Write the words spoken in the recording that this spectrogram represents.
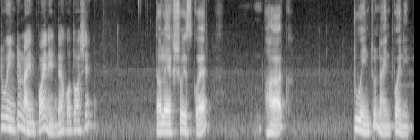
two into nine point eight দেখো কত আসে? তাহলে একশো স্কোয়ার ভাগ two into nine point eight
